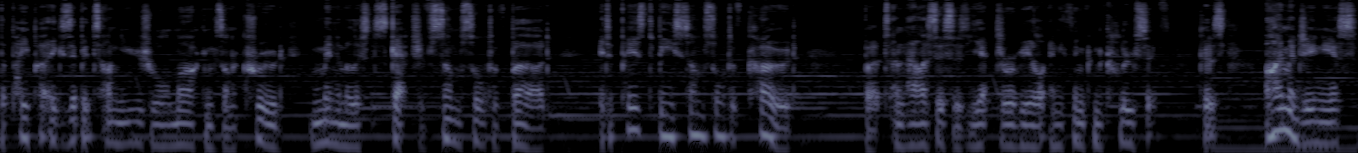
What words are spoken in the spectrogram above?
The paper exhibits unusual markings on a crude, minimalist sketch of some sort of bird. It appears to be some sort of code, but analysis is yet to reveal anything conclusive, because I'm a genius,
